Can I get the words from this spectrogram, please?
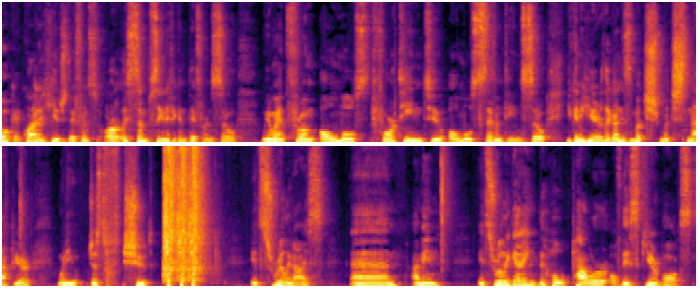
Okay, quite a huge difference, or at least some significant difference. So we went from almost 14 to almost 17. So you can hear the gun is much, much snappier when you just shoot. It's really nice. And I mean, it's really getting the whole power of this gearbox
